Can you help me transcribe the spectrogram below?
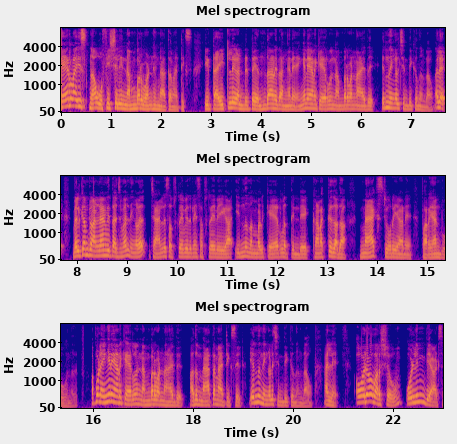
Kerala is now officially number one in mathematics ഈ ടൈറ്റിൽ കണ്ടിട്ട് എന്താണ് ഇത് അങ്ങനെ? എങ്ങനെയാണ് കേരളം നമ്പർ വൺ ആയത് എന്ന് നിങ്ങൾ ചിന്തിക്കുന്നുണ്ടാവും അല്ലേ? Welcome to online with Ajmal നിങ്ങൾ ചാനൽ സബ്സ്ക്രൈബ് ചെയ്തിട്ടുണ്ടെങ്കിൽ സബ്സ്ക്രൈബ് ചെയ്യുക. ഇന്ന് നമ്മൾ കേരളത്തിന്റെ കണക്ക് കഥ മാത്സ് സ്റ്റോറിയാണ് പറയാൻ പോകുന്നത്. അപ്പോൾ എങ്ങനെയാണ് കേരളം നമ്പർ വൺ ആയത്? അത് മാത്തമാറ്റിക്സിൽ എന്ന് നിങ്ങൾ ചിന്തിക്കുന്നുണ്ടാവും അല്ലേ? ഓരോ വർഷവും ഒളിമ്പ്യാഡ്സ്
